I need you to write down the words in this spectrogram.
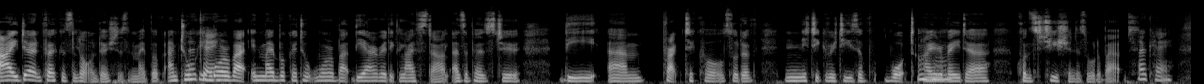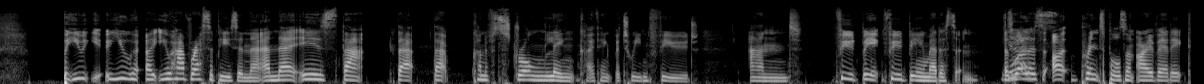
I don't focus a lot on doshas in my book. I'm talking Okay. more about in my book. I talk more about the Ayurvedic lifestyle as opposed to the um, practical sort of nitty gritties of what Mm-hmm. Ayurveda constitution is all about. Okay, but you you you, uh, you have recipes in there, and there is that that that kind of strong link, I think, between food and food being food being medicine. As well as uh, principles and Ayurvedic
